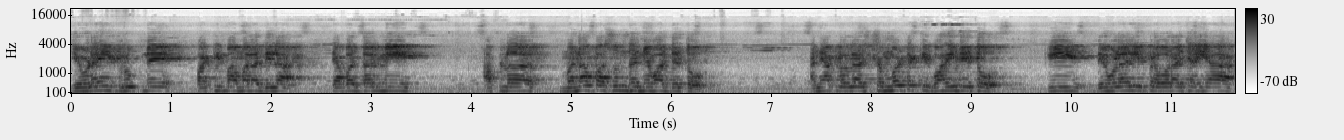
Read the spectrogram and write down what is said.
जेवढ्याही ग्रुपने पाठिंबा आम्हाला दिला त्याबद्दल मी आपलं मनापासून धन्यवाद देतो. आणि आपल्याला शंभर टक्के ग्वाही देतो की देवळाली प्रवराच्या या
